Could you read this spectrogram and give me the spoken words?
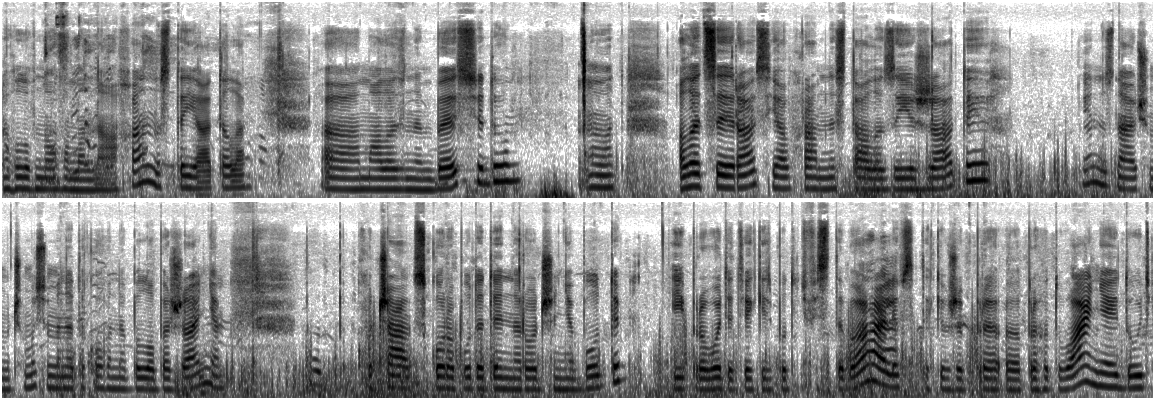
головного монаха, настоятеля е, мала з ним бесіду. От. Але цей раз я в храм не стала заїжджати. Я не знаю чому. Чомусь у мене такого не було бажання. Хоча скоро буде день народження Будди і проводять якісь будуть фестивалі, все таки вже е, приготування йдуть.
